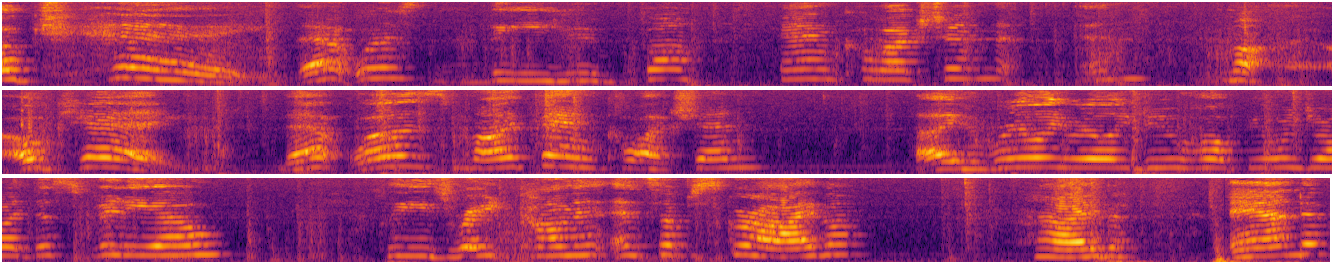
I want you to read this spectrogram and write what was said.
Okay, that was the fan collection and my okay. That was my fan collection. I really, really do hope you enjoyed this video. Please rate, comment, and subscribe. And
